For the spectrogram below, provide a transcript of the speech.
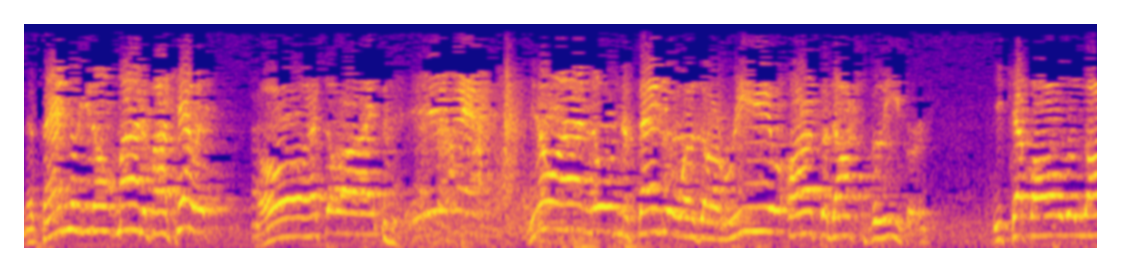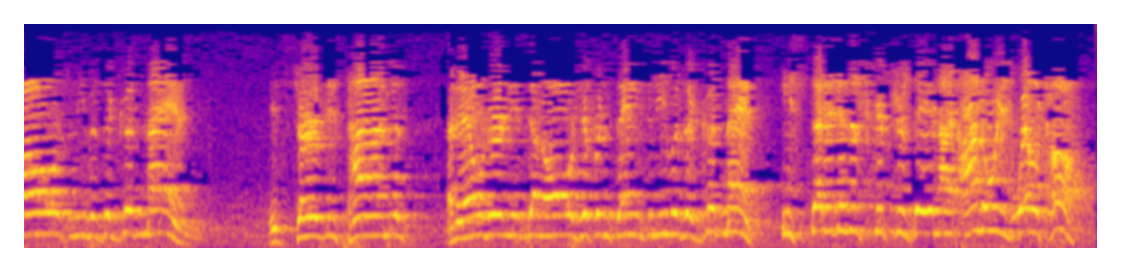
Nathaniel, you don't mind if I tell it? Oh, that's all right. you know, I know Nathaniel was a real Orthodox believer. He kept all the laws and he was a good man. He'd served his time as an elder and he'd done all different things and he was a good man. He studied in the scriptures day and night. I know he's well taught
